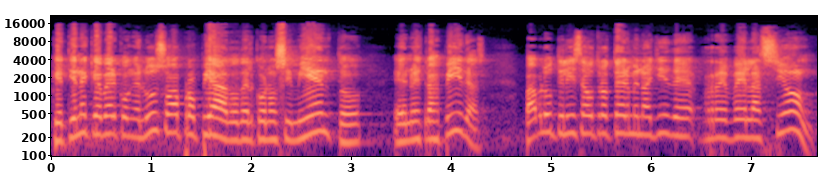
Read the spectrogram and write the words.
que tiene que ver con el uso apropiado del conocimiento en nuestras vidas. Pablo utiliza otro término allí de revelación.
